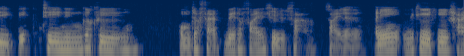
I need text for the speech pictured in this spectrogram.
อีกวิธีหนึ่งก็คือ ผมจะแฟดเบต้าไฟล์4.3 ใส่เลย อันนี้วิธีที่ใช้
